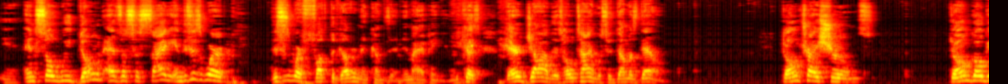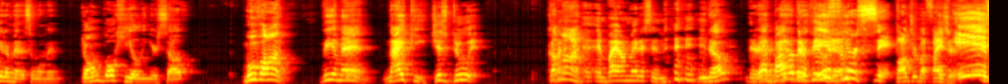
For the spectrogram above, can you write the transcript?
Yeah. And so we don't as a society, and this is where this is where fuck the government comes in, in my opinion, because their job this whole time was to dumb us down. Don't try shrooms. Don't go get a medicine woman. Don't go healing yourself. Move on. Be a man. Nike, just do it. Come Buy- on. And, and buy our medicine. You know? They're- yeah, buy our medicine. pills, If yeah. you're sick, Sponsored by Pfizer. if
